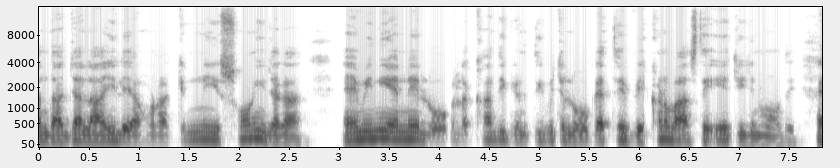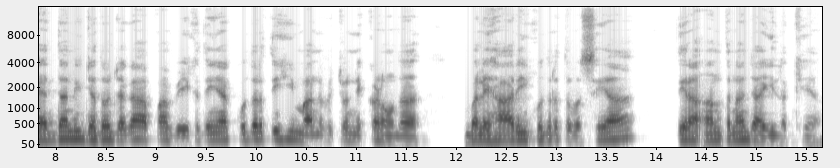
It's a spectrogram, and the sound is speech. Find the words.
ਅੰਦਾਜ਼ਾ ਲਾ ਹੀ ਲਿਆ ਹੋਣਾ ਕਿੰਨੀ ਸੋਹਣੀ ਜਗ੍ਹਾ। ਐਵੇਂ ਨਹੀਂ ਇੰਨੇ ਲੋਕ ਲੱਖਾਂ ਦੀ ਗਿਣਤੀ ਵਿੱਚ ਲੋਕ ਇੱਥੇ ਵੇਖਣ ਵਾਸਤੇ ਇਹ ਚੀਜ਼ ਨੂੰ ਆਉਂਦੇ। ਐਦਾਂ ਦੀ ਜਦੋਂ ਜਗ੍ਹਾ ਆਪਾਂ ਵੇਖਦੇ ਹਾਂ, ਕੁਦਰਤੀ ਹੀ ਮਨ ਵਿੱਚੋਂ ਨਿਕਲ ਆਉਂਦਾ। ਬਲਿਹਾਰੀ ਕੁਦਰਤ ਵਸਿਆ, ਤੇਰਾ ਅੰਤ ਨਾ ਜਾਈ ਲਖਿਆ।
